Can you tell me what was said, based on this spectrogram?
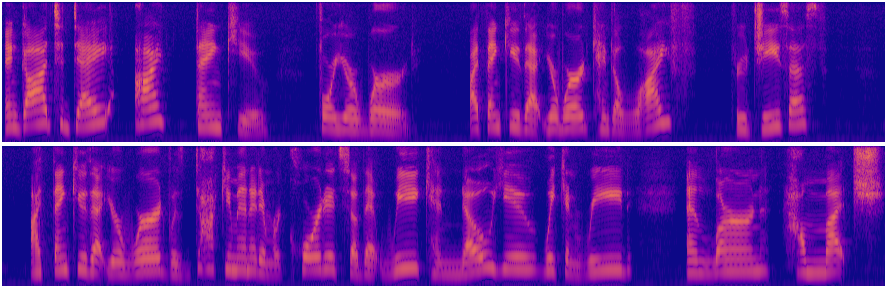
And God, today I thank you for your word. I thank you that your word came to life through Jesus. I thank you that your word was documented and recorded so that we can know you, we can read and learn how much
